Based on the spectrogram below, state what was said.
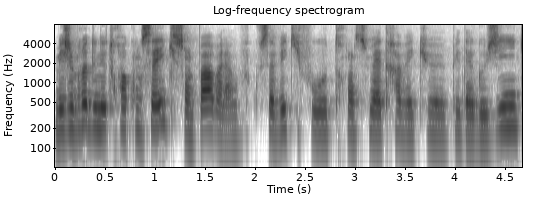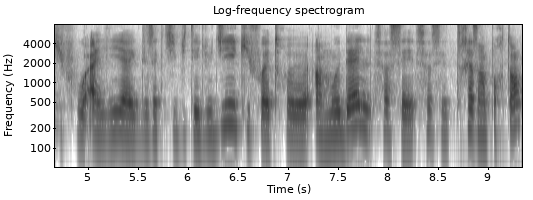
mais j'aimerais donner trois conseils qui sont pas, voilà, vous savez qu'il faut transmettre avec euh, pédagogie, qu'il faut allier avec des activités ludiques, qu'il faut être euh, un modèle, ça c'est ça c'est très important.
